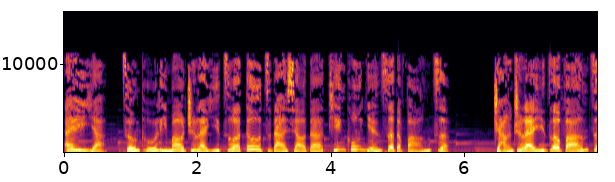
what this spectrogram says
哎呀！从土里冒出来一座豆子大小的天空颜色的房子，长出来一座房子，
